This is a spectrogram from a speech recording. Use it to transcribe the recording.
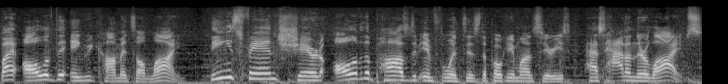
by all of the angry comments online. These fans shared all of the positive influences the Pokemon series has had on their lives.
